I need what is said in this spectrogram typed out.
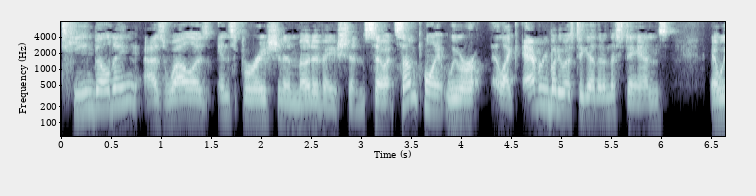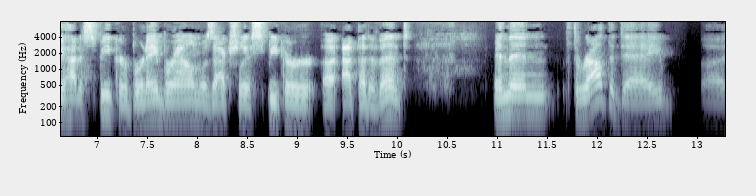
team building as well as inspiration and motivation. So at some point, we were like everybody was together in the stands and we had a speaker. Brene Brown was actually a speaker uh, at that event. And then throughout the day, uh,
